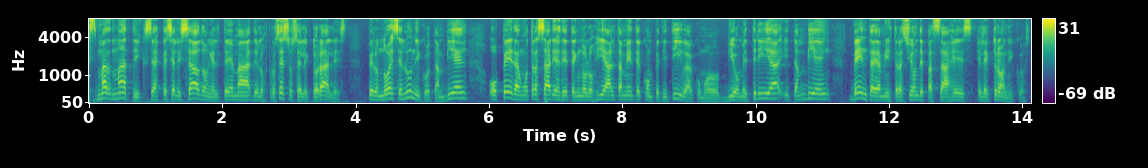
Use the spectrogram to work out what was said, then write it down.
Smartmatic se ha especializado en el tema de los procesos electorales pero no es el único. También operan otras áreas de tecnología altamente competitiva como biometría y también venta y administración de pasajes electrónicos.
